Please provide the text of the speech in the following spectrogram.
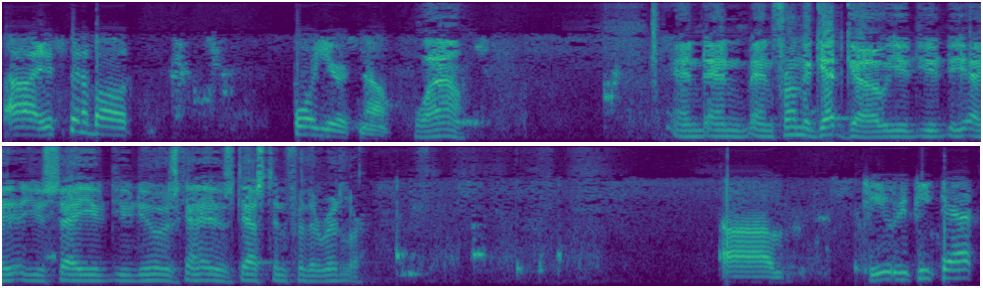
Uh, it's been about four years now. Wow. And and and from the get go, you you you say you, you knew it was going it was destined for the Ridler. Um, can you repeat that?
